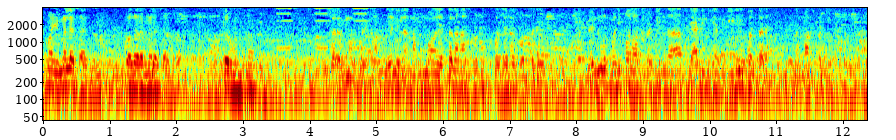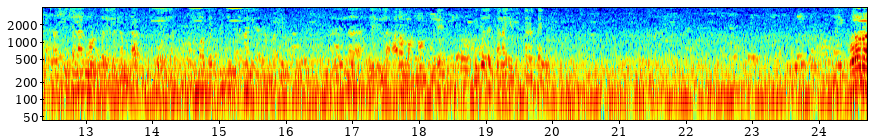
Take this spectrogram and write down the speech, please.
ಅಮ್ಮ ಎಂ ಎಲ್ ಎ ಸಾಹೇಬ್ರು ಕೋಲಾರ ಎಂ ಎಲ್ ಎ ಸಾಹೇಬರು ಪುತ್ತೂರು ಮಂಜುನಾಥ್. ಹುಷಾರಾಗಿ ನೋಡ್ಕೊಳ್ಳಿ. ಏನಿಲ್ಲ. ನಮ್ಮ ಎಸ್ ಎನ್ ಆರ್ ಹಾಸ್ಪಿಟಲ್ ತುಂಬ ಚೆನ್ನಾಗಿ ಬರ್ತಾರೆ ಬೆಂಗಳೂರು ಮಣಿಪಾಲ್ ಹಾಸ್ಪಿಟ್ಲಿಂದ ಸ್ಕ್ಯಾನಿಂಗ್ ಇಲ್ಲಿಗೆ ಬರ್ತಾರೆ ನಮ್ಮ ಹಾಸ್ಪಿಟ್ಲ್ ಅಷ್ಟು ಚೆನ್ನಾಗಿ ನೋಡ್ತಾರೆ ಇಲ್ಲಿ ನಮ್ಮ ಡಾಕ್ಟರ್ಸ್ ಎಲ್ಲ. ತುಂಬ ಫೆಸಿಲಿಟೀಸ್ ಚೆನ್ನಾಗಿದೆ ನಮ್ಮಲ್ಲಿ ಅದರಿಂದ ಏನಿಲ್ಲ. ಆರಾಮಾಗಿ ನೋಡ್ಕೊಳ್ಳಿ. ಇದೆಲ್ಲ ಚೆನ್ನಾಗಿದೆ ಕರೆಕ್ಟಾಗಿದೆ ಈ ಕೊರೋನಾ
